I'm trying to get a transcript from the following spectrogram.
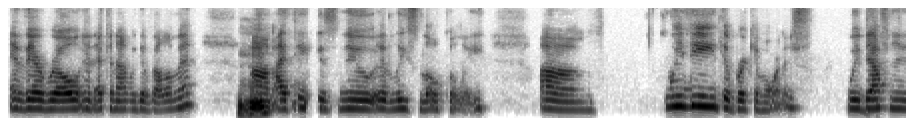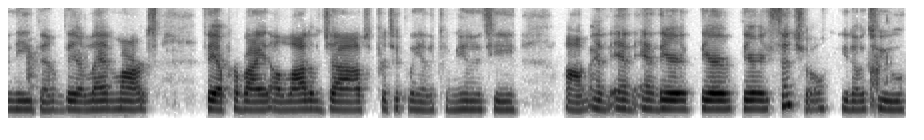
and their role in economic development, mm-hmm. um, I think, is new at least locally. Um, we need the brick and mortars. We definitely need them. They are landmarks. They provide a lot of jobs, particularly in the community um, and and and they're they're they're essential, you know, to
